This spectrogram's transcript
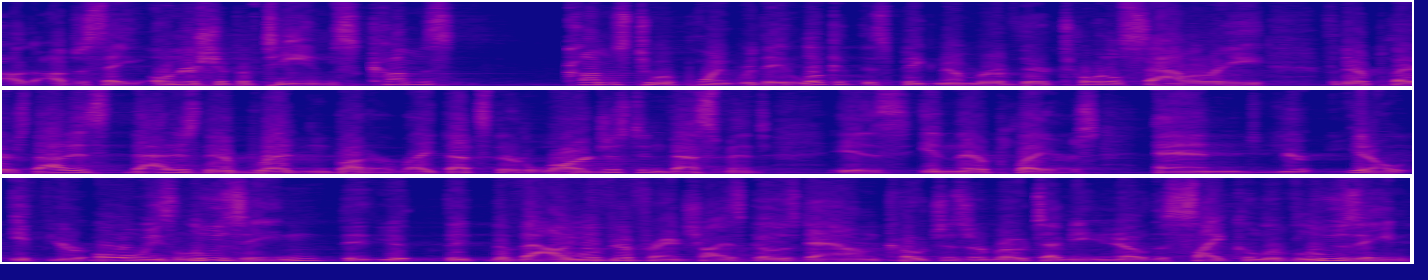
I'll, I'll just say ownership of teams comes comes to a point where they look at this big number of their total salary for their players. That is, that is their bread and butter, right? That's their largest investment is in their players. And you're, you know, if you're always losing, the, you, the, the value of your franchise goes down, coaches are rotating. I mean, you know, the cycle of losing,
